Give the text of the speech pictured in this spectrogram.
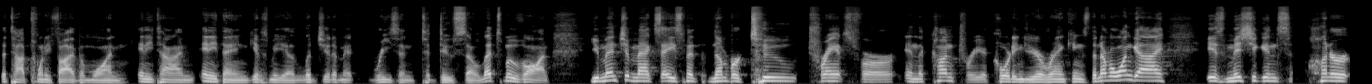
the top 25 and one anytime anything gives me a legitimate reason to do so. Let's move on. You mentioned Max Abmas, number two transfer in the country, according to your rankings. The number one guy is Michigan's Hunter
